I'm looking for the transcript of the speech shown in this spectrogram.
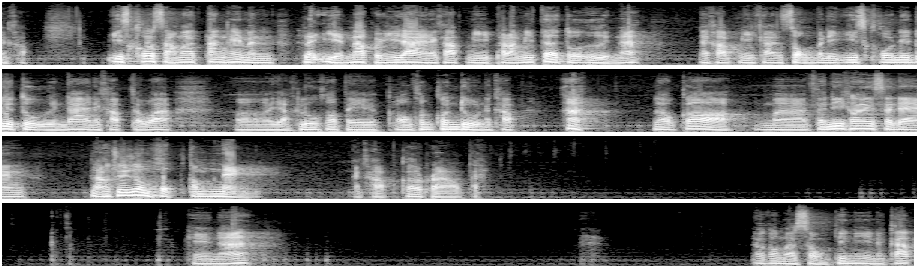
นะครับ East Coast สามารถตั้งให้มันละเอียดมากกว่านี้ได้นะครับ มีพารามิเตอร์ตัวอื่นนะ นะครับมีการส่งไปใน East Coast ได้ด้วยตัวอื่นได้นะครับ แต่ว่าอออยากรู้ก็ไปลองค้นๆดูนะครับอะเราก็มาตอนนี้เขาให้แสดงหลังจุดชม6ตำแหน่งนะครับ ก็ราวไปโอเคนะ แล้วก็มาส่งที่นี่นะครับ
